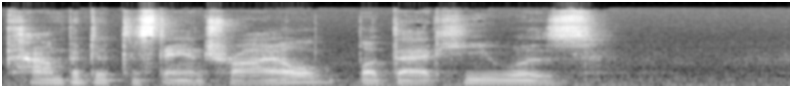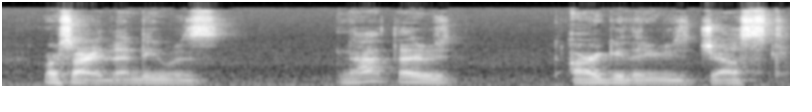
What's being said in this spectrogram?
competent to stand trial, but that he was, or sorry, that he was not that he was argue that he was just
